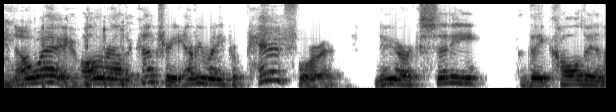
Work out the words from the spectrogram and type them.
No way. All around the country, everybody prepared for it. New York City, they called in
